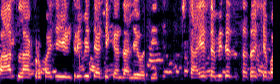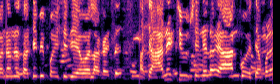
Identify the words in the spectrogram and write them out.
पाच लाख रुपयाची एंट्री बी त्या ठिकाणी झाली होती. स्थायी समितीचं सदस्य बनवण्यासाठी बी पैसे द्यावे लागायचं. अशा अनेक शिवसेनेला हा अनुभव आहे. त्यामुळे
